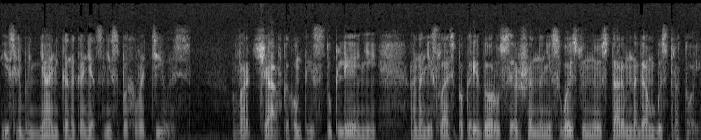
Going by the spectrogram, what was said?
если бы нянька, наконец, не спохватилась. Ворча в каком-то иступлении, она неслась по коридору совершенно несвойственную старым ногам быстротой.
